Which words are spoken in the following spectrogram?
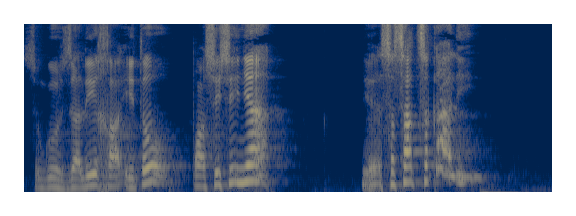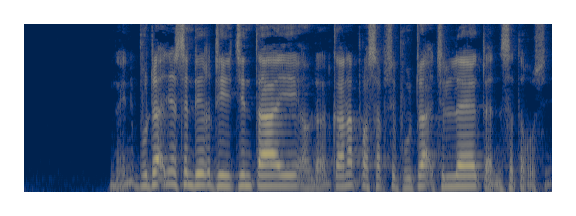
sungguh Zalika itu posisinya ya, sesat sekali. Nah, ini budaknya sendiri dicintai karena persepsi budak jelek dan seterusnya.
